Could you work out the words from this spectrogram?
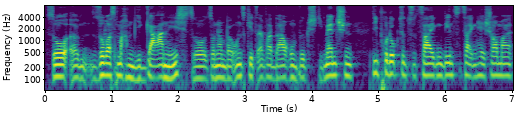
So, ähm, sowas machen wir gar nicht, so, sondern bei uns geht es einfach darum, wirklich die Menschen, die Produkte zu zeigen, denen zu zeigen, hey, schau mal,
